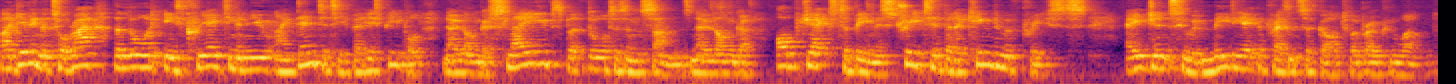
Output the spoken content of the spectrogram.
By giving the Torah, the Lord is creating a new identity for his people. No longer slaves, but daughters and sons. No longer objects to be mistreated, but a kingdom of priests, agents who would mediate the presence of God to a broken world.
